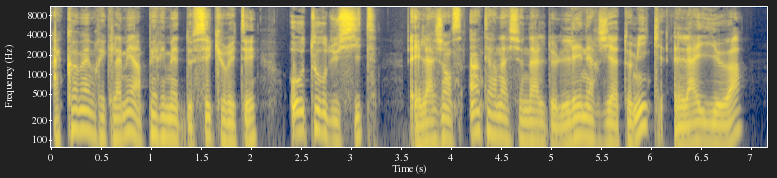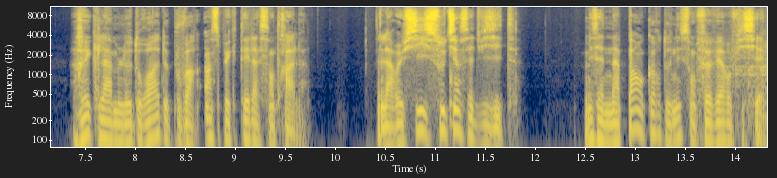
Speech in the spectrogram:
a quand même réclamé un périmètre de sécurité autour du site et l'Agence internationale de l'énergie atomique, l'AIEA, réclame le droit de pouvoir inspecter la centrale. La Russie soutient cette visite, mais elle n'a pas encore donné son feu vert officiel.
